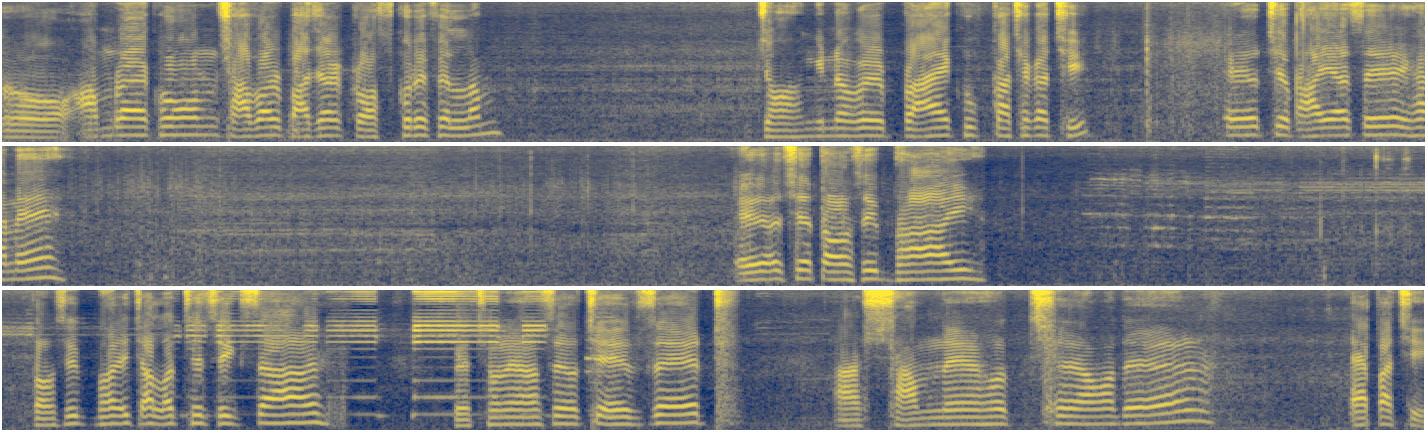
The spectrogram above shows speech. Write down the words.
তো আমরা এখন সাভার বাজার ক্রস করে ফেললাম। জাহাঙ্গীরনগরের প্রায় খুব কাছাকাছি। এই হচ্ছে ভাই আছে এখানে। এই হচ্ছে তৌসিফ ভাই। তৌসিফ ভাই চালাচ্ছে সিক্সার পেছনে আছে হচ্ছে এফজেড আর সামনে হচ্ছে আমাদের অ্যাপাচি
